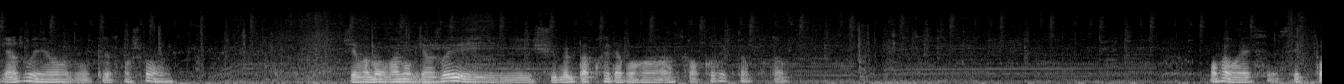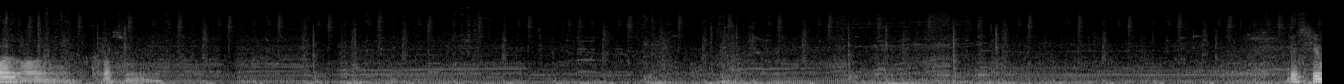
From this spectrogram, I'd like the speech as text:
bien joué, hein. donc franchement, hein. j'ai vraiment vraiment bien joué et je suis même pas prêt d'avoir un, score correct pourtant. Enfin bref, c'est pas grave, de toute façon. Mais ce qui est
